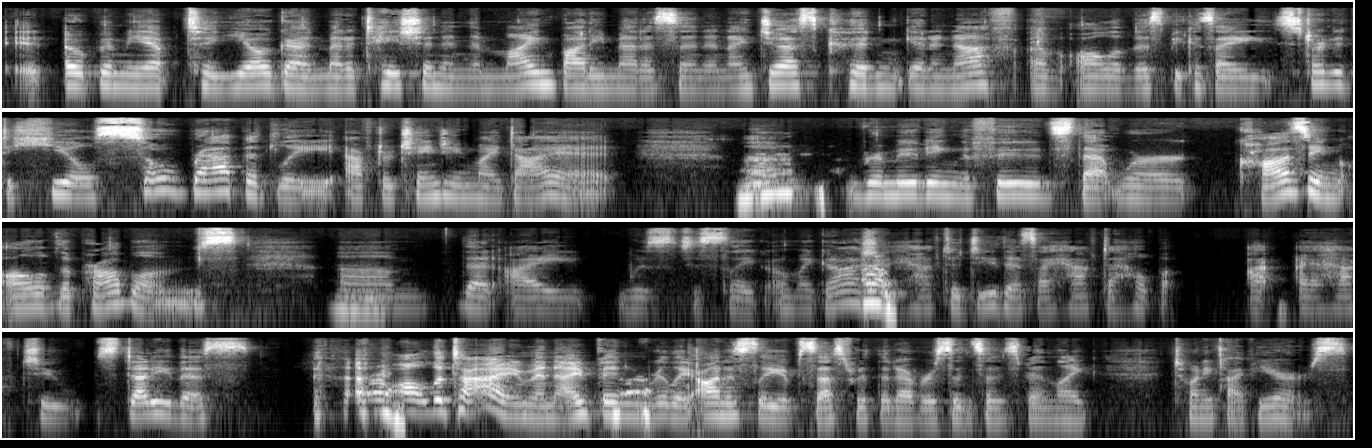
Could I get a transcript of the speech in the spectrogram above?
it opened me up to yoga and meditation and then mind body medicine. And I just couldn't get enough of all of this because I started to heal so rapidly after changing my diet, um, removing the foods that were causing all of the problems. Um, that I was just like, oh my gosh, I have to do this. I have to help. I, I have to study this all the time. And I've been really honestly obsessed with it ever since. It's been like 25 years.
